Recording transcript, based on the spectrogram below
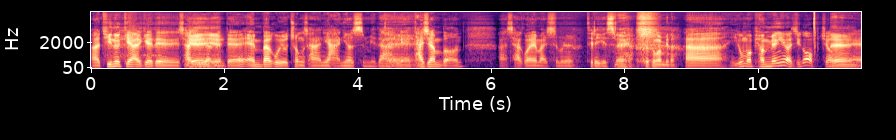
아, 뒤늦게 알게 된 사실이었는데 엠바고 요청 사안이 아니었습니다. 네. 네, 다시 한번 아, 사과의 말씀을 드리겠습니다. 네, 죄송합니다. 아 이거 뭐 변명의 여지가 없죠. 네. 네,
